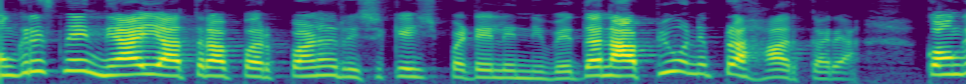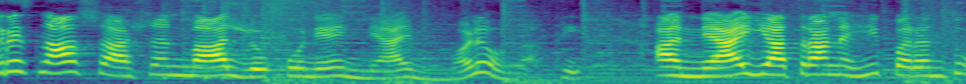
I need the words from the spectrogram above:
કોંગ્રેસની ન્યાય યાત્રા પર પણ ઋષિકેશ પટેલે નિવેદન આપ્યું અને પ્રહાર કર્યા. કોંગ્રેસના શાસનમાં લોકોને ન્યાય મળ્યો નથી. આ ન્યાય યાત્રા નહીં, પરંતુ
